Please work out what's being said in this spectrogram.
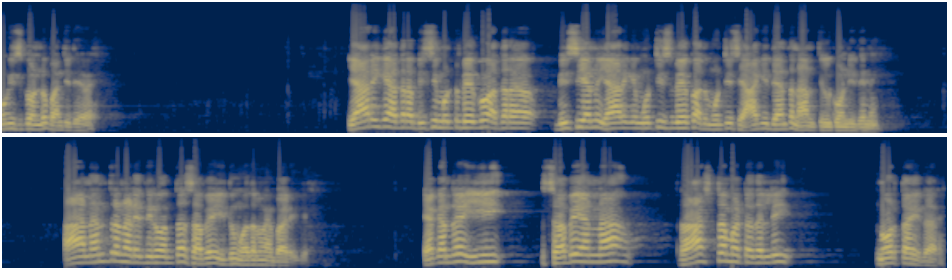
ಮುಗಿಸಿಕೊಂಡು ಬಂದಿದ್ದೇವೆ. ಯಾರಿಗೆ ಅದರ ಬಿಸಿ ಮುಟ್ಟಬೇಕು, ಅದರ ಬಿಸಿಯನ್ನು ಯಾರಿಗೆ ಮುಟ್ಟಿಸಬೇಕು, ಅದು ಮುಟ್ಟಿಸಿ ಆಗಿದೆ ಅಂತ ನಾನು ತಿಳ್ಕೊಂಡಿದ್ದೇನೆ. ಆ ನಂತರ ನಡೆದಿರುವಂಥ ಸಭೆ ಇದು ಮೊದಲನೇ ಬಾರಿಗೆ. ಯಾಕಂದ್ರೆ ಈ ಸಭೆಯನ್ನು ರಾಷ್ಟ್ರ ಮಟ್ಟದಲ್ಲಿ ನೋಡ್ತಾ ಇದ್ದಾರೆ.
